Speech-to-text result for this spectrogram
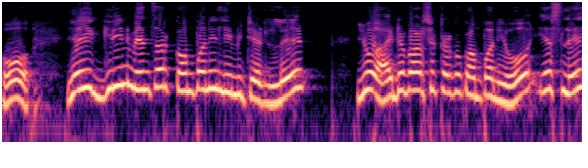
हो। यही ग्रिन भेन्चर कम्पनी लिमिटेडले यो हाइड्रो पावर सेक्टरको कम्पनी हो। यसले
